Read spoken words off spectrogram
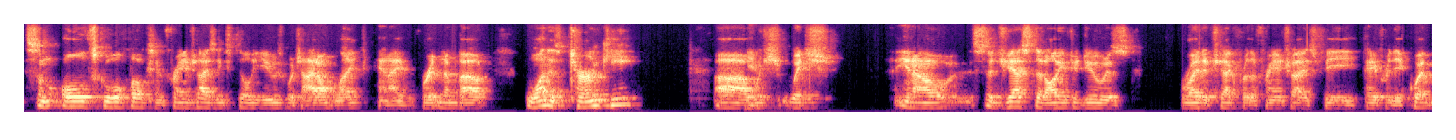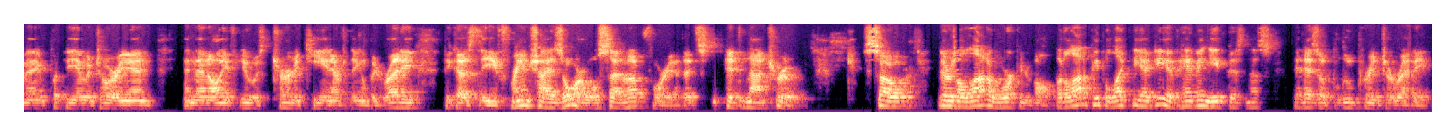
some old school folks in franchising still use, which I don't like, and I've written about. One is turnkey, uh, yeah. which which you know suggests that all you have to do is write a check for the franchise fee, pay for the equipment, put the inventory in, and then all you have to do is turn a key and everything will be ready because the franchisor will set it up for you. That's it's not true. So there's a lot of work involved, but a lot of people like the idea of having a business that has a blueprint already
